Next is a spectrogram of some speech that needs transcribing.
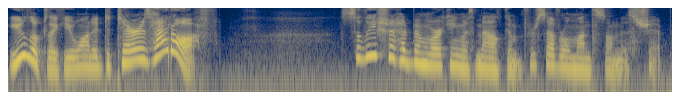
You looked like you wanted to tear his head off. Celicia had been working with Malcolm for several months on this ship,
